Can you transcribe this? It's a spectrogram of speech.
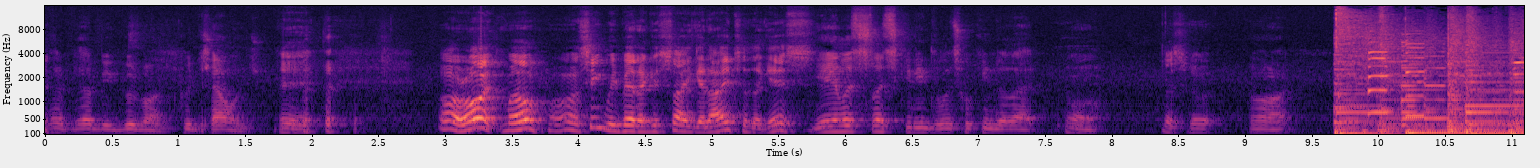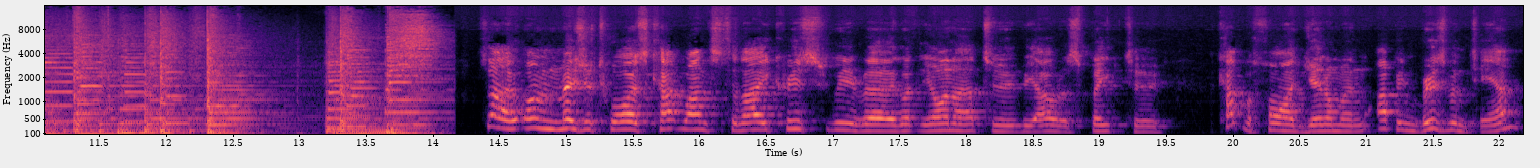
That'd, that'd be a good one. Good challenge. yeah. All right. Well, I think we better say good day to the guests. Yeah. Let's let's get into let's hook into that. Oh, let's do it. All right. So on measure twice, cut once today, Chris. We've uh, got the honour to be able to speak to a couple of fine gentlemen up in Brisbane town.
